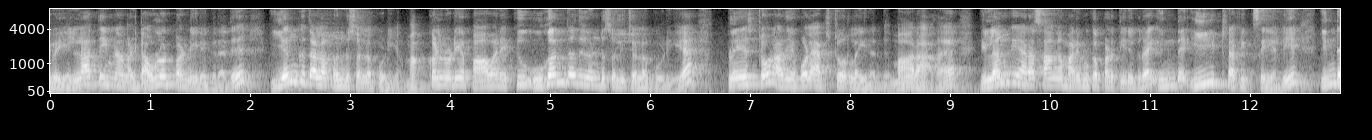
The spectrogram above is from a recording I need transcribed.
இவை எல்லாத்தையும் நாங்கள் டவுன்லோட் பண்ணி இருக்கிறது இயங்குதளம் என்று சொல்லக்கூடிய மக்களுடைய பாவனைக்கு உகந்தது என்று சொல்லி சொல்லக்கூடிய பிளே ஸ்டோர் அதே போல ஆப் ஸ்டோர்ல இருந்து. மாறாக இலங்கை அரசாங்கம் அறிமுகப்படுத்தி இருக்கிற இந்த இ டிராஃபிக் செயலி இந்த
